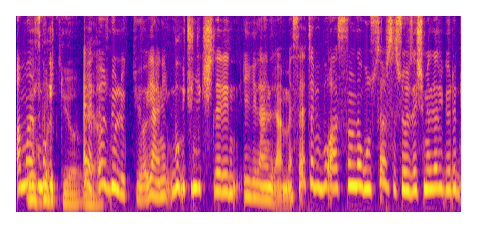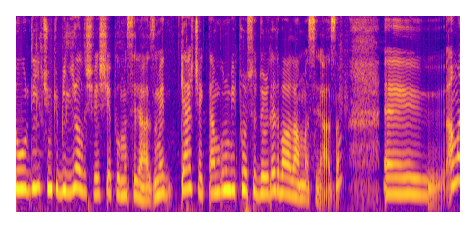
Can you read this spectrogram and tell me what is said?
Ama Özgürlük bu, diyor Evet veya- özgürlük diyor. Yani bu üçüncü kişilerin ilgilendiren mesele. Tabii bu aslında uluslararası sözleşmelere göre doğru değil. Çünkü bilgi alışverişi yapılması lazım ve gerçekten bunun bir prosedürle de bağlanması lazım. Ee, ama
